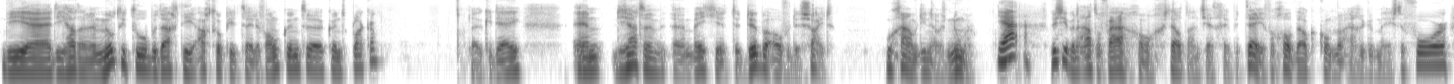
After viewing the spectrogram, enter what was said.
die, eh, die hadden een multitool bedacht die je achter op je telefoon kunt, eh, kunt plakken. Leuk idee. En die zaten een beetje te dubben over de site. Hoe gaan we die nou eens noemen? Ja, Dus die hebben een aantal vragen gewoon gesteld aan ChatGPT. Van, goh, welke komt nou eigenlijk het meeste voor?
